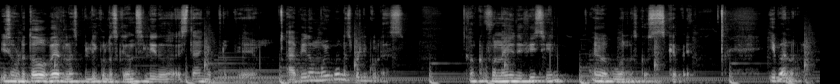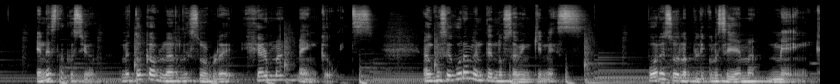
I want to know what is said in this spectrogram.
y sobre todo ver las películas que han salido este año, porque ha habido muy buenas películas. Aunque fue un año difícil, hay buenas cosas que ver. Y bueno, en esta ocasión me toca hablarles sobre Herman Mankiewicz, aunque seguramente no saben quién es. Por eso la película se llama Mank.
